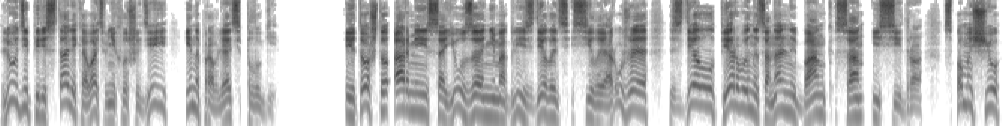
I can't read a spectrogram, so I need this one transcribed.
люди перестали ковать в них лошадей и направлять плуги. И то, что армии Союза не могли сделать силой оружия, сделал Первый национальный банк Сан-Исидро с помощью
